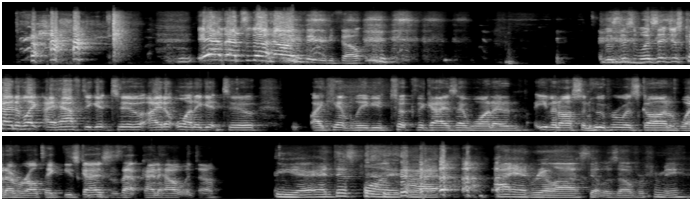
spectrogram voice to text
yeah, that's not how I figured he felt. Was this was it just kind of like I have to get to, I don't want to get to, I can't believe you took the guys I wanted. Even Austin Hooper was gone. Whatever, I'll take these guys. Is that kind of how it went down? Yeah, at this point, I I had realized it was over for me.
